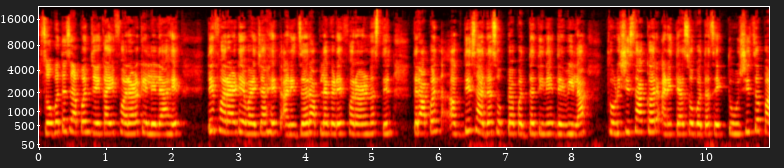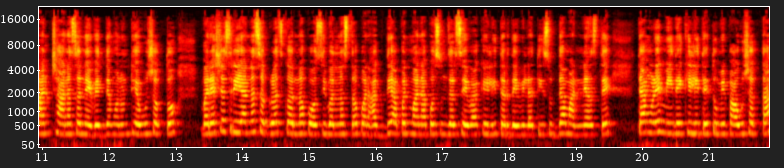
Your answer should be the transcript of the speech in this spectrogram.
सोबतच आपण जे काही फराळ केलेले आहेत ते फराळ ठेवायचे आहेत. आणि जर आपल्याकडे फराळ नसतील तर आपण अगदी साध्या सोप्या पद्धतीने देवीला थोडीशी साखर आणि त्यासोबतच एक तुळशीचं पान छान असं नैवेद्य म्हणून ठेवू शकतो. बऱ्याचशा स्त्रियांना सगळंच करणं पॉसिबल नसतं पण अगदी आपण मनापासून जर सेवा केली तर देवीला ती सुद्धा मान्य असते. त्यामुळे मी देखील इथे तुम्ही पाहू शकता.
